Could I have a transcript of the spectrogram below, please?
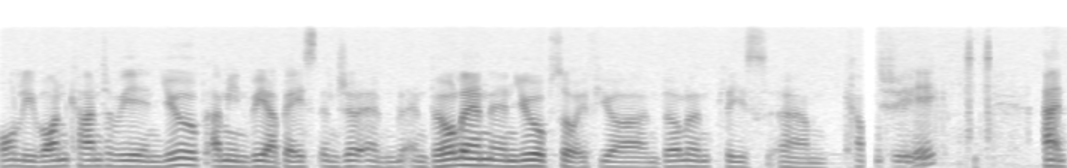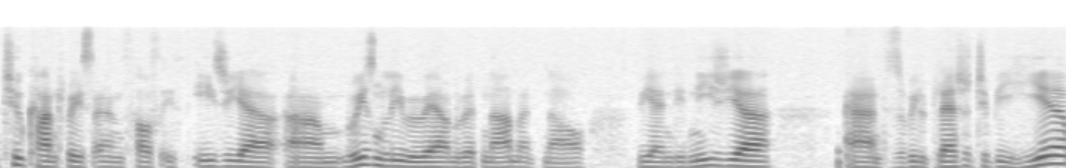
only one country in Europe. I mean, we are based in, in, in Berlin in Europe, so if you are in Berlin, please um, come to The. And two countries in Southeast Asia. Um, recently, we were in Vietnam, and now we are in Indonesia. And it's a real pleasure to be here,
